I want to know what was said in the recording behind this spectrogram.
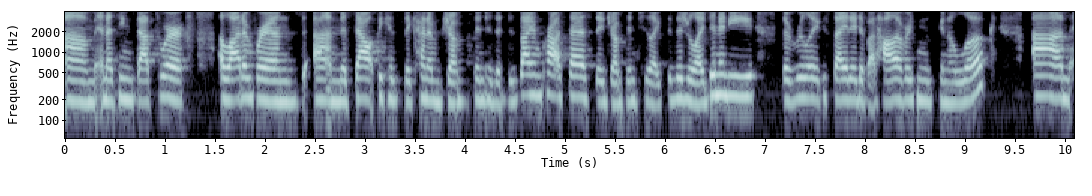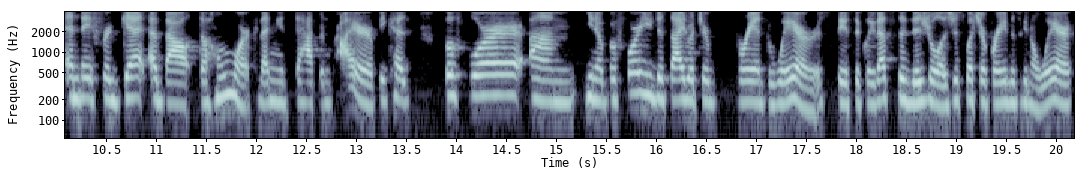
Um, and I think that's where a lot of brands um, miss out because they kind of jump into the design process, they jump into like the visual identity, they're really excited about how everything's going to look. Um, and they forget about the homework that needs to happen prior because before, um, you know, before you decide what your brand wears basically that's the visual is just what your brand is going to wear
